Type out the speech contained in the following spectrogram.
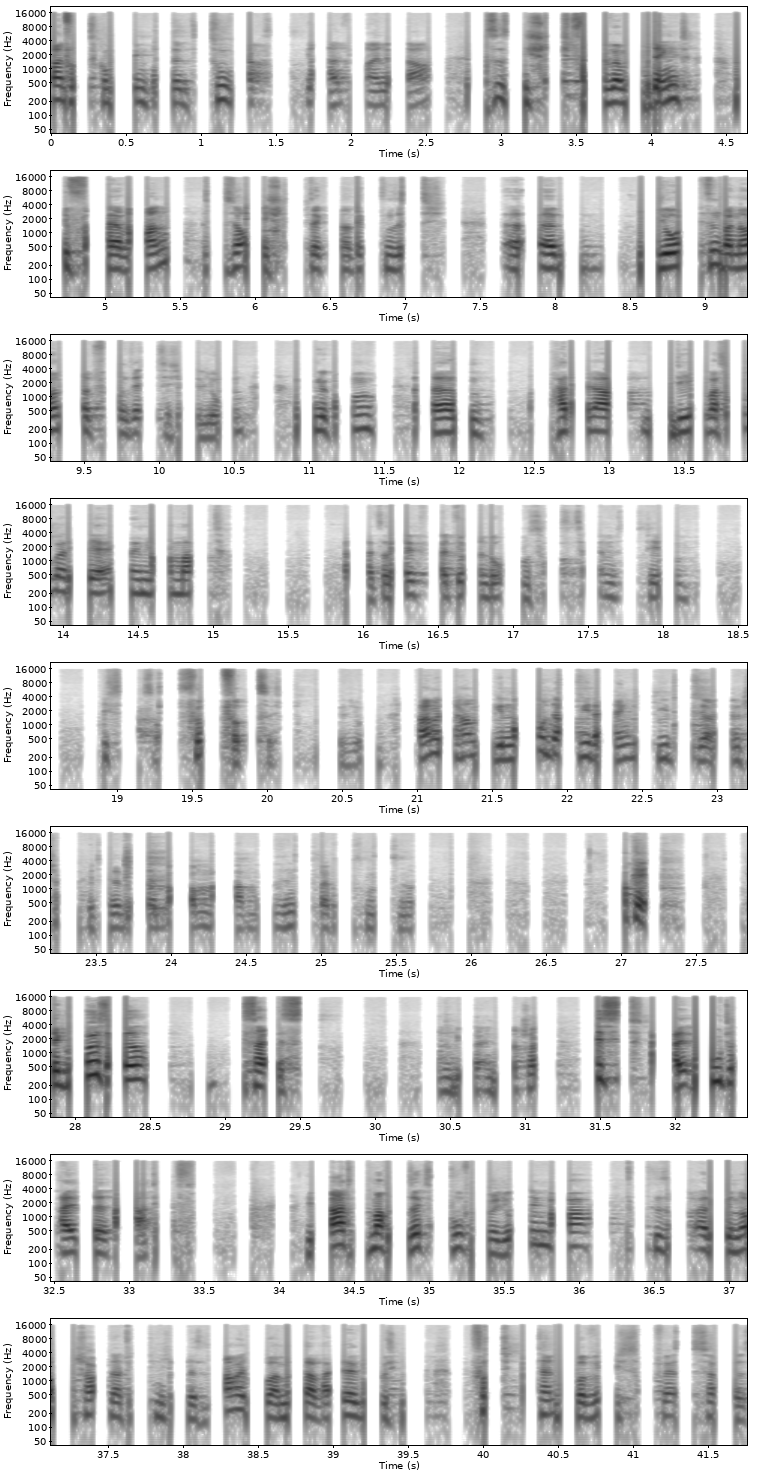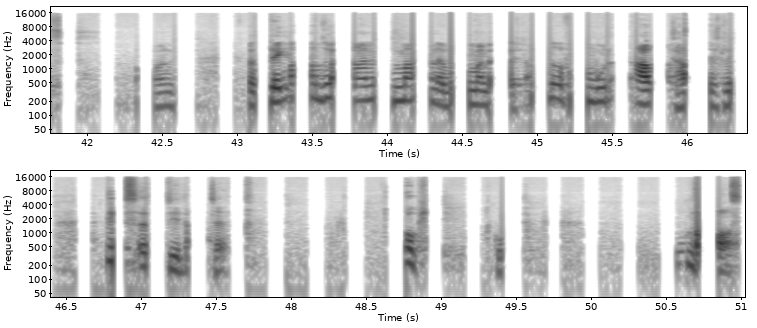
42,10% Zuwachs innerhalb von einem Jahr. Das ist nicht schlecht, wenn man bedenkt, wie die vorher waren. Das ist ja auch nicht schlecht, 666 äh, Millionen, jetzt sind wir 965 Millionen angekommen. Ähm, hat einer eine Idee, was Sugar CRM im Jahr macht? Also weltweit führende Open Source CRM-System, ich sag's auch, 45 Genossenschaft natürlich nicht alles damit, aber mittlerweile, glaube ich, 40 Prozent wirklich Software Service. Und das denkt man so gar nicht mal, da würde man vielleicht andere vermuten, aber tatsächlich ist es die Datev. Okay, gut. Open Source.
